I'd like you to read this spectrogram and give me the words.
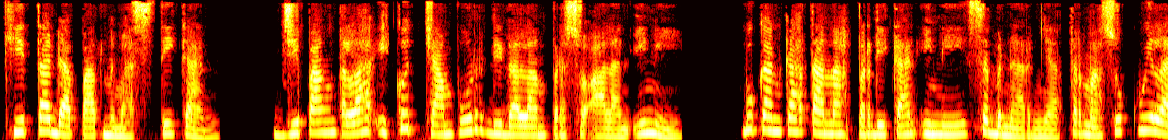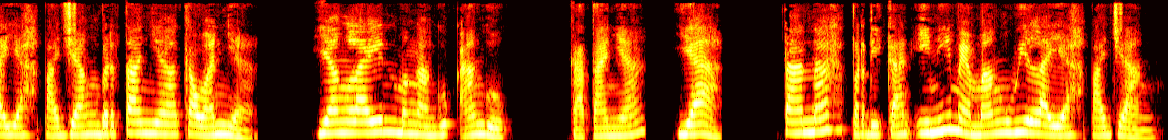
kita dapat memastikan. Jepang telah ikut campur di dalam persoalan ini. Bukankah tanah perdikan ini sebenarnya termasuk wilayah Pajang bertanya kawannya. Yang lain mengangguk-angguk. Katanya, ya, Tanah perdikan ini memang wilayah Pajang.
